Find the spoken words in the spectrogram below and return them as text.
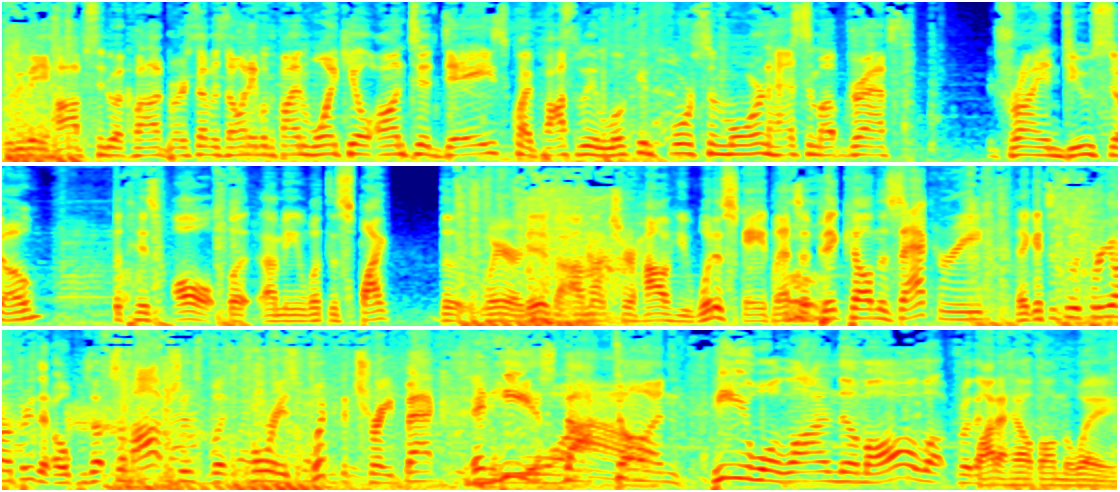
Baby hops into a cloudburst of his own, able to find one kill on today's. Quite possibly looking for some more and has some updrafts to try and do so. with his ult, but I mean, with the spike the where it is, I'm not sure how he would escape. That's a big kill on the Zachary that gets into a three on three that opens up some options, but Corey is quick to trade back, and he is Wow. not done. He will line them all up for that. A lot of health on the way.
